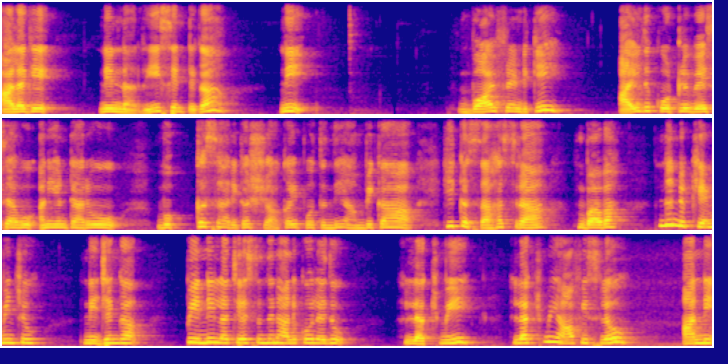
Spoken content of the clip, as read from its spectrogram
అలాగే నిన్న రీసెంట్గా నీ బాయ్ ఫ్రెండ్కి ఐదు కోట్లు వేశావు అని అంటారు. ఒక్కసారిగా షాక్ అయిపోతుంది అంబిక. ఇక సహస్ర బావా నన్ను క్షమించు. నిజంగా పిన్నిలా చేస్తుందని అనుకోలేదు. లక్ష్మి లక్ష్మి ఆఫీస్లో అన్ని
